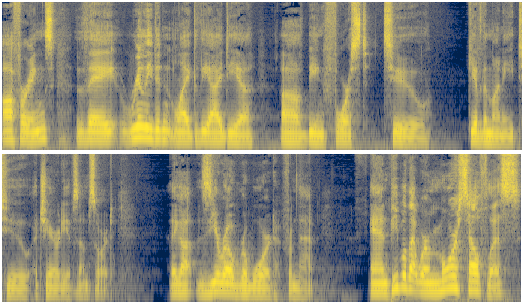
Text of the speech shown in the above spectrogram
offerings, they really didn't like the idea of being forced to give the money to a charity of some sort. They got zero reward from that. And people that were more selfless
